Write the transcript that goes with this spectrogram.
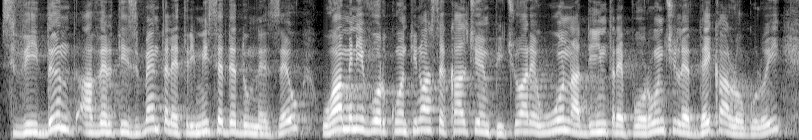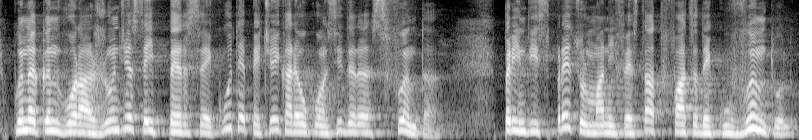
Svidând avertizmentele trimise de Dumnezeu, oamenii vor continua să calce în picioare una dintre poruncile decalogului până când vor ajunge să-i persecute pe cei care o consideră sfântă. Prin disprețul manifestat față de cuvântul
